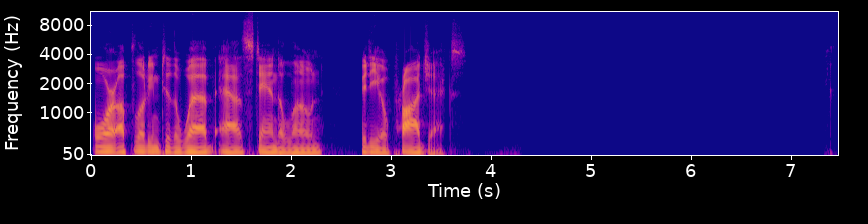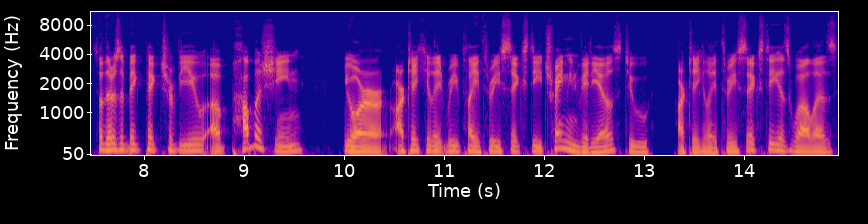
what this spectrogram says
or uploading to the web as standalone video projects. So there's a big picture view of publishing your Articulate Replay 360 training videos to Articulate 360 as well as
